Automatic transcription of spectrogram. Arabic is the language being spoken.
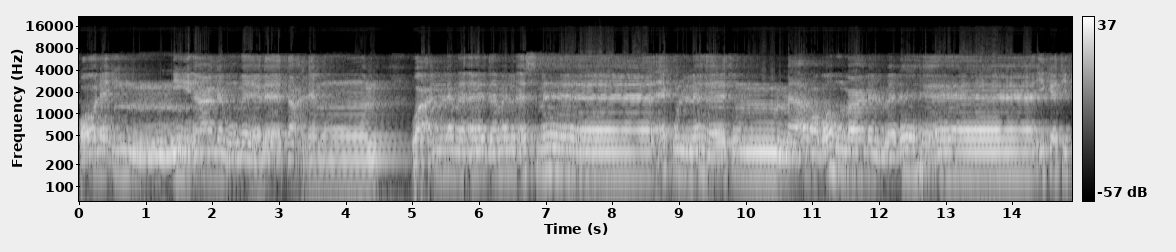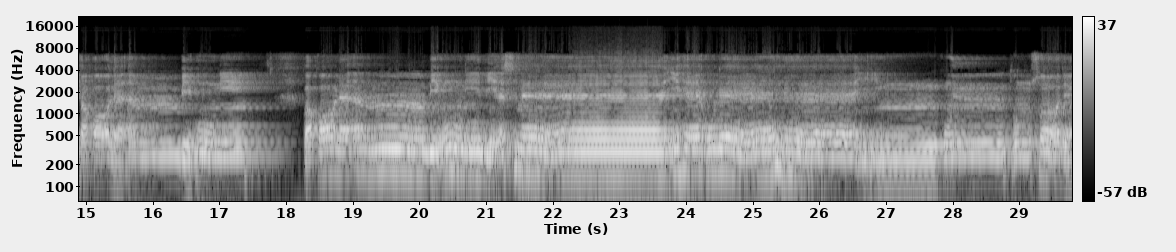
قال إني أعلم ما لا تعلمون وعلم آدم الأسماء كلها ثم عرضهم على الملائكة فقال أنبئوني فقال أنبئوني بأسماء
